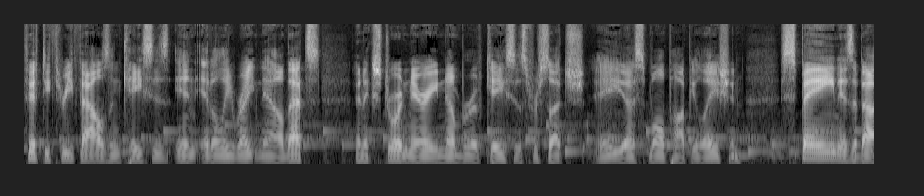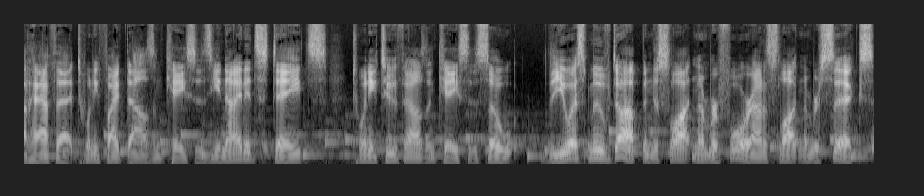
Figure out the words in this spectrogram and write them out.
53,000 cases in Italy right now. That's an extraordinary number of cases for such a, uh, small population. Spain is about half that, 25,000 cases. United States, 22,000 cases. So the U.S. moved up into slot number four out of slot number six.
